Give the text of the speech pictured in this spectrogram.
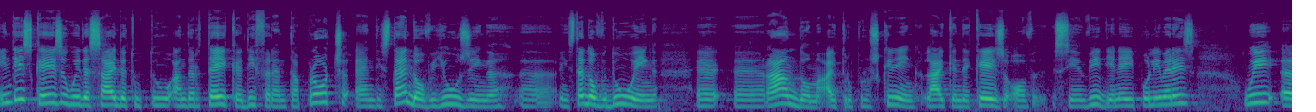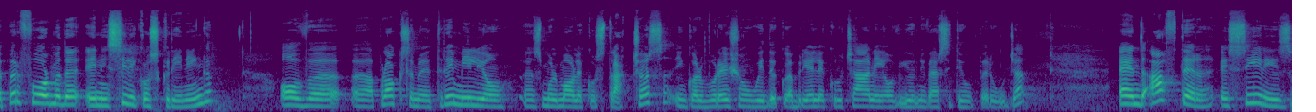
In this case, we decided to, to undertake a different approach, and instead of using, uh, instead of doing a, a random high-throughput screening, like in the case of CMV DNA polymerase, we uh, performed an in silico screening of uh, uh, approximately 3 million uh, small molecule structures in collaboration with Gabriele Cruciani of University of Perugia. And after a series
